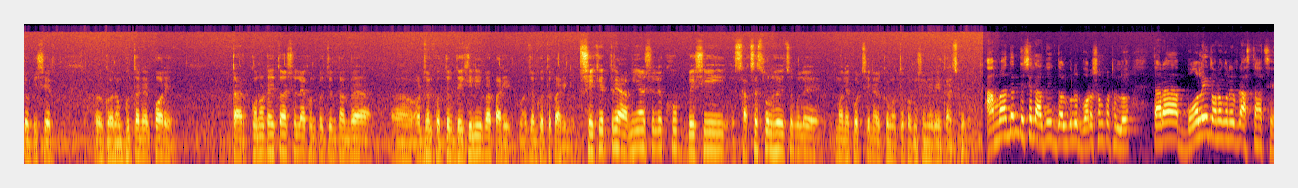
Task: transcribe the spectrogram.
চব্বিশের গণভূতানের পরে, তার কোনোটাই তো আসলে এখন পর্যন্ত আমরা অর্জন করতে দেখিনি বা পারি, অর্জন করতে পারিনি। সেক্ষেত্রে আমি আসলে খুব বেশি সাকসেসফুল হয়েছে বলে মনে করছি না ঐক্যমত্য কমিশনের এই কাজগুলো। আমাদের দেশের রাজনৈতিক দলগুলোর বড় সংকট হলো, তারা বলে জনগণের আস্থা আছে,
